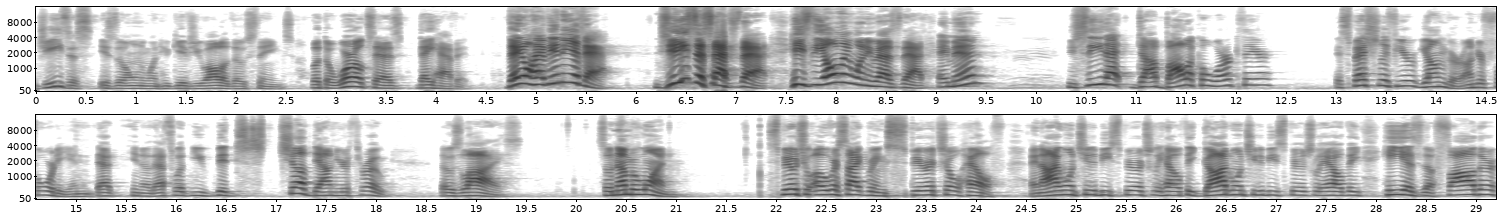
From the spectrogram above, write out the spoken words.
Jesus is the only one who gives you all of those things. But the world says they have it. They don't have any of that. Jesus has that. He's the only one who has that. Amen? You see that diabolical work there? Especially if you're younger, under 40, and that, you know, that's what you've been shoved down your throat, those lies. So, number one, spiritual oversight brings spiritual health and I want you to be spiritually healthy. God wants you to be spiritually healthy. He is the Father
